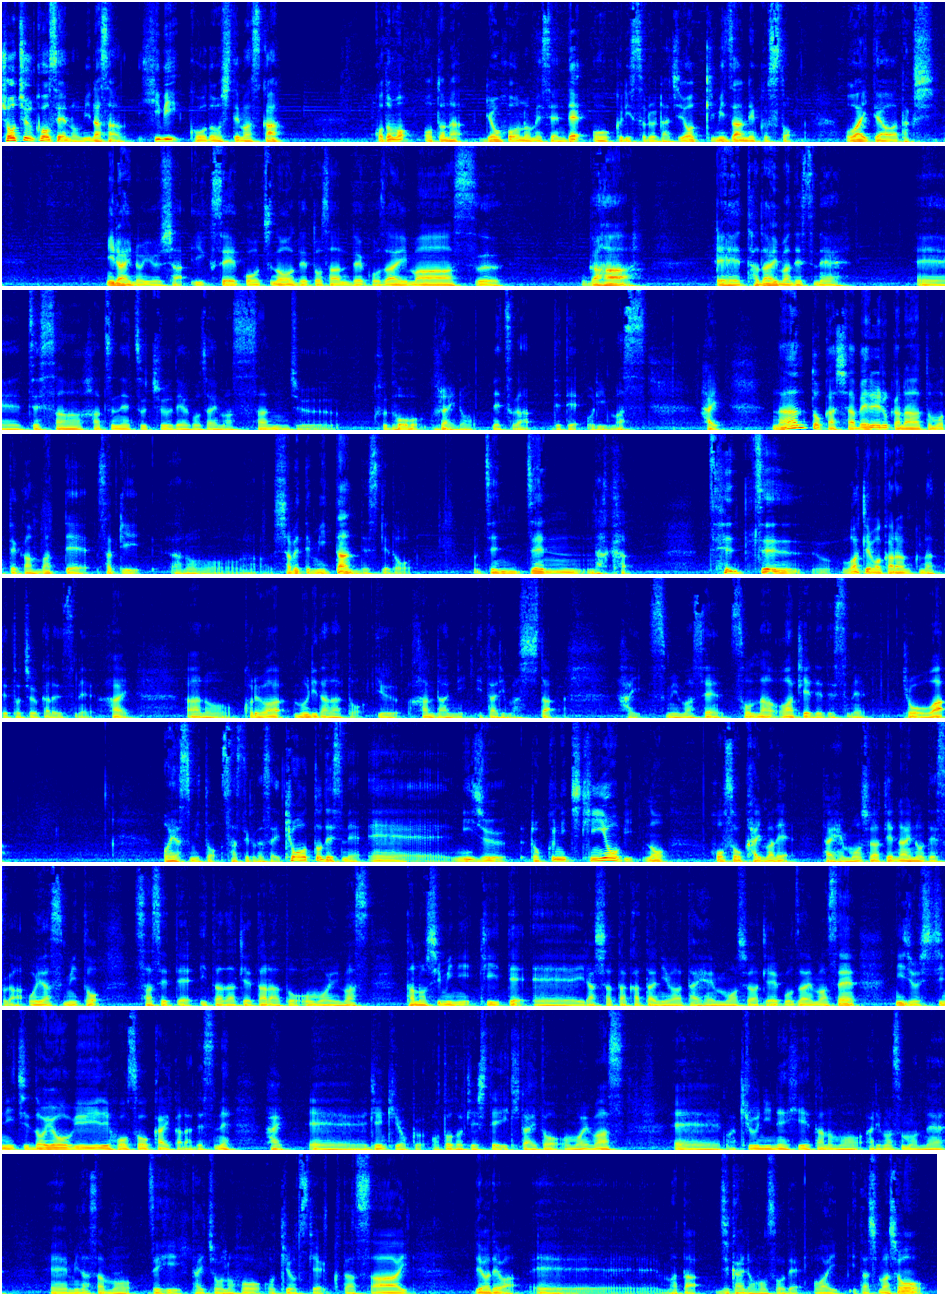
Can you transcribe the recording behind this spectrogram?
小中高生の皆さん、日々行動してますか？子供、大人、両方の目線でお送りするラジオ、君ザネクスト。お相手は私、未来の勇者、育成コーチのデトさんでございます。が、えー、ただいまですね、えー、絶賛発熱中でございます。39度ぐらいの熱が出ております。はい。なんとか喋れるかなと思って頑張ってさっきあの喋ってみたんですけど全然なんか全然わけわからんくなって途中からですね。はい。あのこれは無理だなという判断に至りました。はい。すみません。そんなわけでですね今日はお休みとさせてください。今日とですね、えー、26日金曜日の放送回まで大変申し訳ないのですがお休みとさせていただけたらと思います。楽しみに聞いて、えー、いらっしゃった方には大変申し訳ございません。27日土曜日放送回からですね。はい、えー、元気よくお届けしていきたいと思います、えー、まあ、急にね冷えたのもありますもんね、え皆さんも是非体調の方お気をつけください。ではでは、えまた次回の放送でお会いいたしましょう。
